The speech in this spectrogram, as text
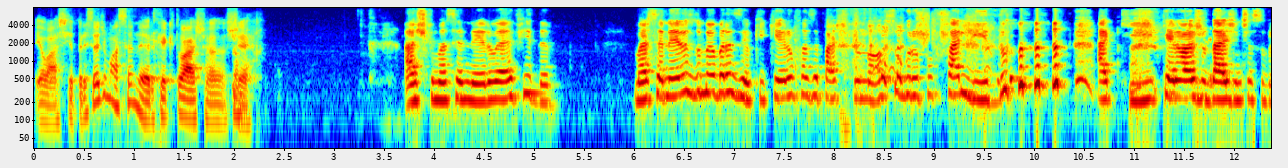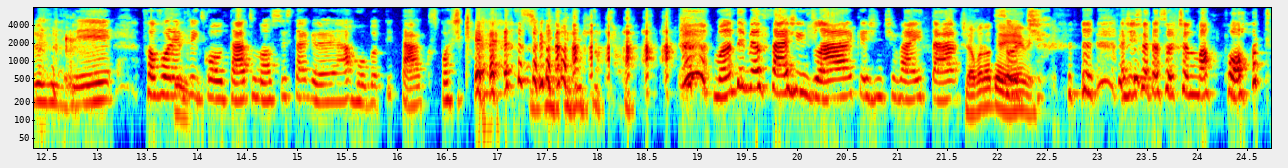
Eu acho que precisa de marceneiro. O que, é que tu acha, Cher? Acho que marceneiro é vida. Marceneiros do meu Brasil, que queiram fazer parte do nosso grupo falido aqui, queiram ajudar a gente a sobreviver, por favor, Sim. entre em contato. Nosso Instagram é arroba Pitacos Podcast. Mandem mensagens lá que a gente vai estar. Tá Chama na DM. Sorte... a gente vai estar tá sorteando uma foto.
